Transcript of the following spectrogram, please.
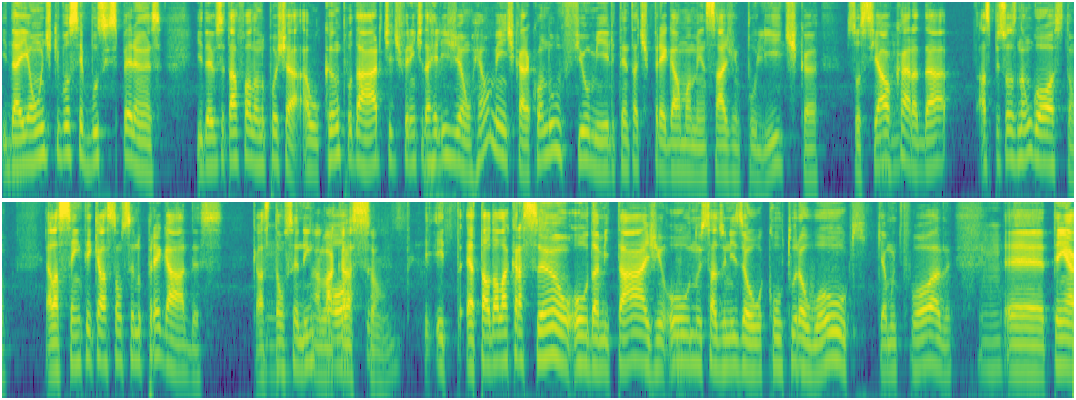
E daí é onde que você busca esperança. E daí você tá falando, poxa, o campo da arte é diferente da religião. Realmente, cara, quando um filme ele tenta te pregar uma mensagem política, social, Uhum. cara, dá as pessoas não gostam. Elas sentem que elas estão sendo pregadas, elas estão Uhum. sendo A impostas. lacração. E- É a tal da lacração, ou da mitagem, ou nos Estados Unidos é a cultura woke, que é muito foda. Uhum. É, tem a,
